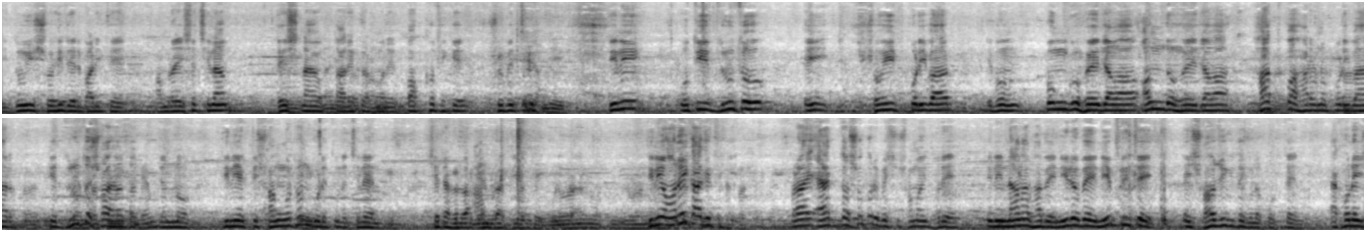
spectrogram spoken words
এই দুই শহীদের বাড়িতে আমরা এসেছিলাম। দেশনায়ক তারেক রহমানের পক্ষ থেকে শুভেচ্ছা তিনি অতি দ্রুত এই শহীদ পরিবার এবং পঙ্গু হয়ে যাওয়া, অন্ধ হয়ে যাওয়া, হাত পা হারানো পরিবারকে দ্রুত সহায়তার জন্য তিনি একটি সংগঠন গড়ে তুলেছিলেন। সেটা হলো আমরা তিনি অনেক আগে থেকে প্রায় এক দশকের বেশি সময় ধরে তিনি নানাভাবে নীরবে, নিভৃতে এই সহযোগিতাগুলো করতেন। এখন এই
